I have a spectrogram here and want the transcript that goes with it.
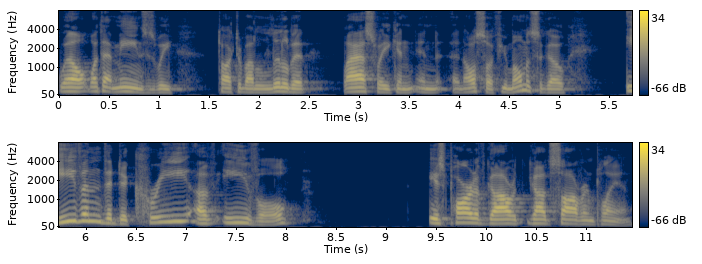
Well, what that means, as we talked about a little bit last week and, and, and also a few moments ago, even the decree of evil is part of God, God's sovereign plan.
